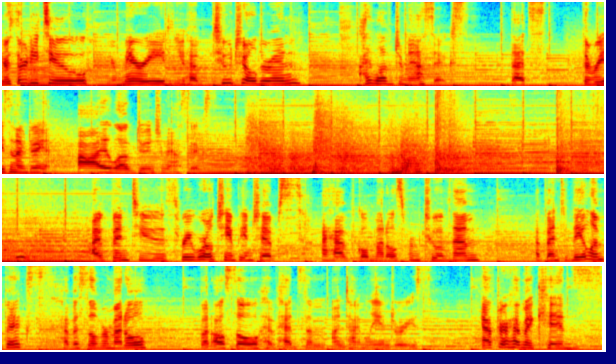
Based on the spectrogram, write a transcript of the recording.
You're 32, you're married, you have two children. I love gymnastics. That's the reason I'm doing it. I love doing gymnastics. I've been to three world championships. I have gold medals from two of them. I've been to the Olympics, have a silver medal, but also have had some untimely injuries. After I had my kids,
